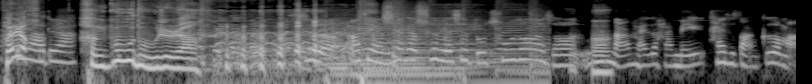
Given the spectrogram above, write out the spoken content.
反正对呀对呀很孤独，是不是啊？是，而且那个特别是读初中的时候，男孩子还没开始长个嘛，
